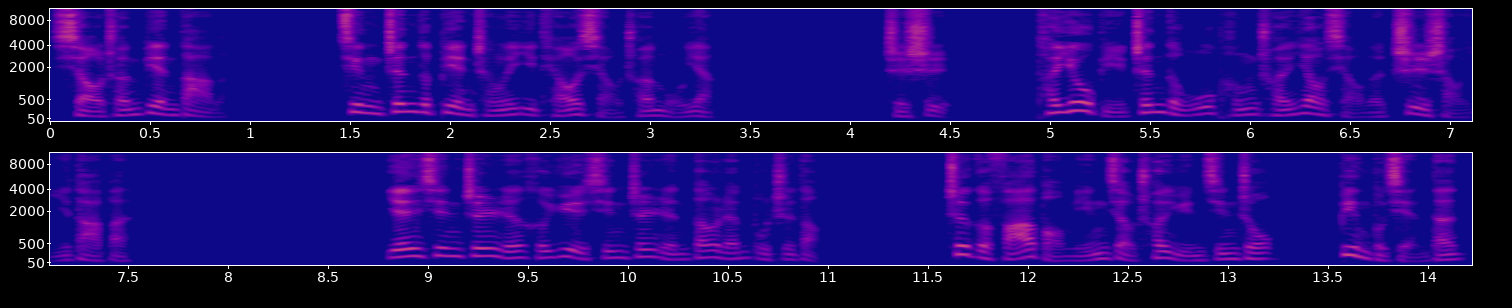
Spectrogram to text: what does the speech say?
小船变大了，竟真的变成了一条小船模样。只是，它又比真的乌篷船要小了至少一大半。烟心真人和月心真人当然不知道，这个法宝名叫穿云金舟，并不简单。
